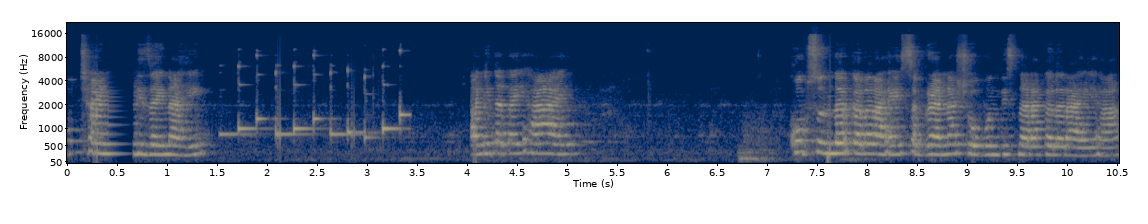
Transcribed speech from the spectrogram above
खूप छान डिझाईन आहे. अनिता ताई हाय खूप सुंदर कलर आहे. सगळ्यांना शोभून दिसणारा कलर आहे हा.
